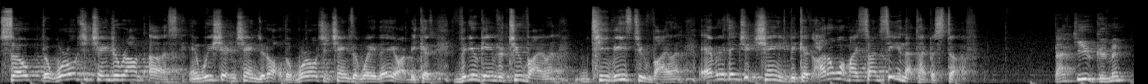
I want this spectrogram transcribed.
So the world should change around us and we shouldn't change at all. The world should change the way they are because video games are too violent, TV's too violent. Everything should change because I don't want my son seeing that type of stuff. Back to you, Goodman.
